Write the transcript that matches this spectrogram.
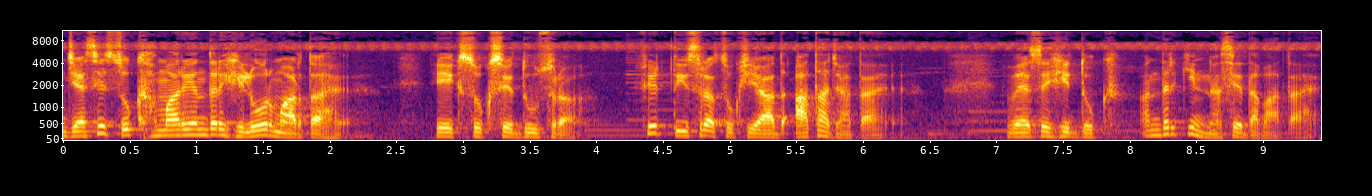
जैसे सुख हमारे अंदर हिलोर मारता है, एक सुख से दूसरा, फिर तीसरा सुख याद आता जाता है। वैसे ही दुख अंदर की नसें दबाता है।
